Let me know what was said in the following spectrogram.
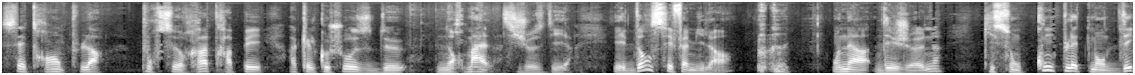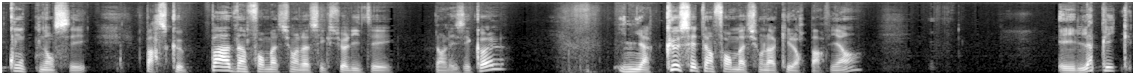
cette rampe-là pour se rattraper à quelque chose de normal, si j'ose dire. Et dans ces familles-là, On a des jeunes qui sont complètement décontenancés parce que pas d'information à la sexualité dans les écoles. Il n'y a que cette information-là qui leur parvient et ils l'appliquent.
